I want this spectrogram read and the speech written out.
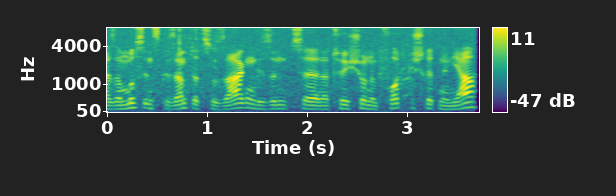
also man muss insgesamt dazu sagen, wir sind äh, natürlich schon im fortgeschrittenen Jahr.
